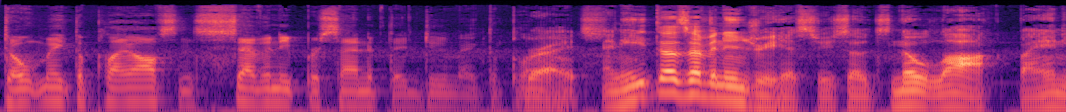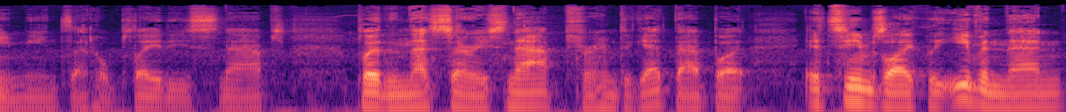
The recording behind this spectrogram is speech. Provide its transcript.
don't make the playoffs, and seventy percent if they do make the playoffs. Right. And he does have an injury history, so it's no lock by any means that he'll play these snaps, play the necessary snaps for him to get that. But it seems likely, even then,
